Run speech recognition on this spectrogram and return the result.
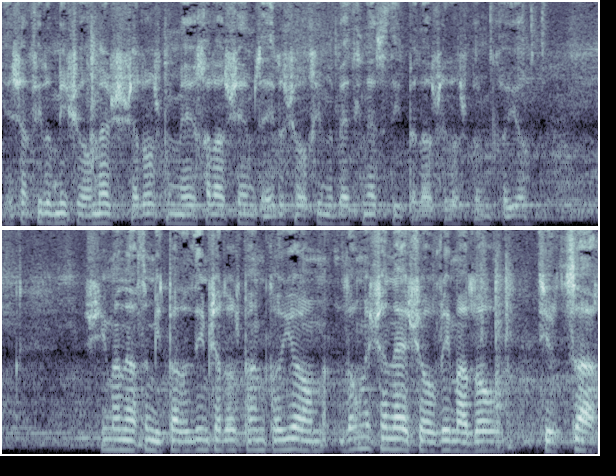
שיש אפילו מי שאומר ששלוש פעמים היכל השם זה אלה שהולכים לבית כנסת להתפלל שלוש פעמים כל יום. שאם אנחנו מתפללים שלוש פעמים כל יום, לא משנה שעוברים על לא תרצח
